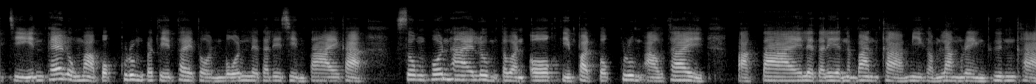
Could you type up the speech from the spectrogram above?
ศจีนแผ่ลงมาปกคลุมประเทศไทยตอนบนและทะเลจีนใต้ค่ะส่งผลให้ลมตะวันออกที่พัดปกคลุมอ่าวไทยภาคใต้และทะเลอันดามันค่ะ มีกำลังแรงขึ้นค่ะ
